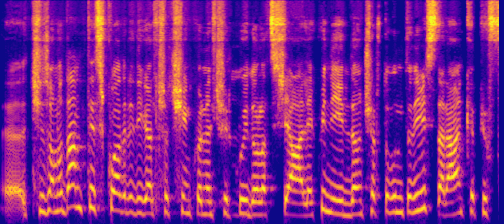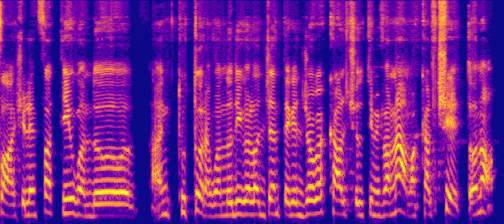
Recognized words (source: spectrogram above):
eh, ci sono tante squadre di calcio a 5 nel circuito mm. laziale, quindi da un certo punto di vista era anche più facile. Infatti io quando, tuttora quando dico alla gente che gioca a calcio, tutti mi fanno, no, ma calcetto, no,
